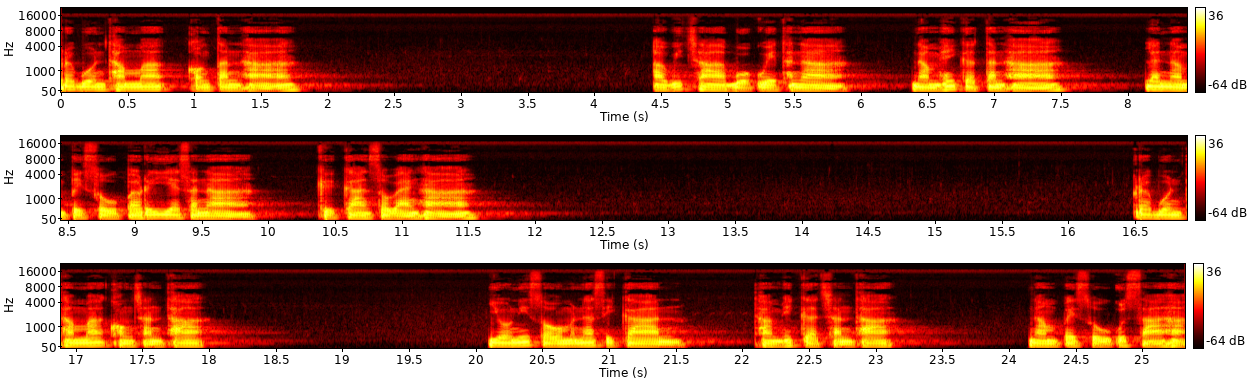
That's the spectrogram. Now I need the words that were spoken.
กระบวนธรรมะของตัณหา อาวิชชาบวกเวทนานำให้เกิดตัณหา และนำไปสู่ปริเยสนา คือการแสวงหา กระบวนธรรมะของฉันทะ โยนิโสมนสิการทำให้เกิดฉันทะนำไปสู่อุตสาหะ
